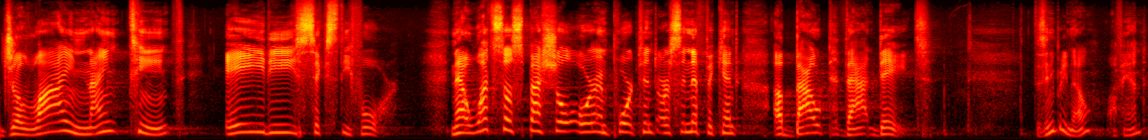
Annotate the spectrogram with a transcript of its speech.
July 19th, AD 64. Now, what's so special or important or significant about that date? Does anybody know offhand?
